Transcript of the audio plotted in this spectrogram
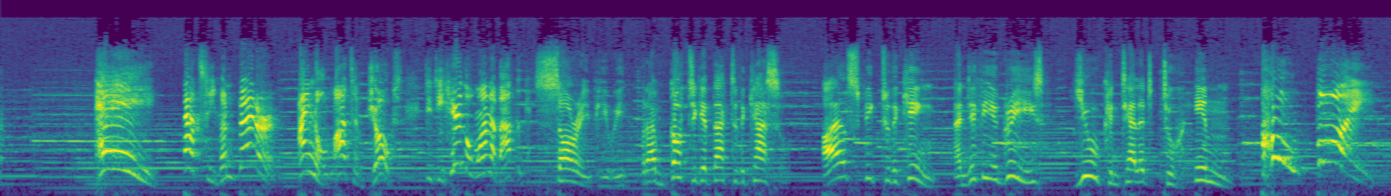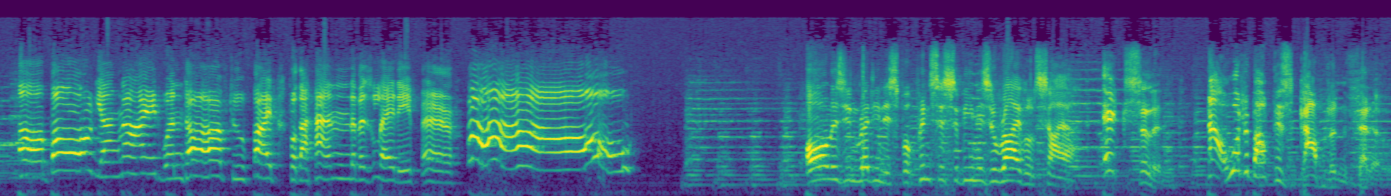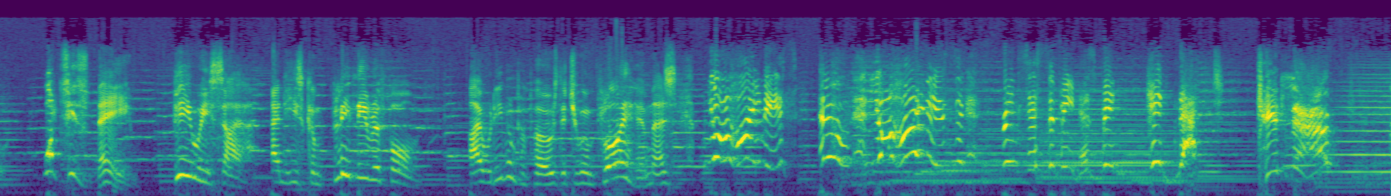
Hey, that's even better. I know lots of jokes. Did you hear the one about the... Sorry, Peewit, but I've got to get back to the castle. I'll speak to the king, and if he agrees, you can tell it to him. Oh, boy! A bold young knight went off to fight for the hand of his lady fair. All is in readiness for Princess Sabina's arrival, sire. Excellent. Now, what about this goblin fellow? What's his name? Peewit, sire, and he's completely reformed. I would even propose that you employ him as... Your Highness! Oh, Your Highness! Princess Sabina's been kidnapped. Kidnapped?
